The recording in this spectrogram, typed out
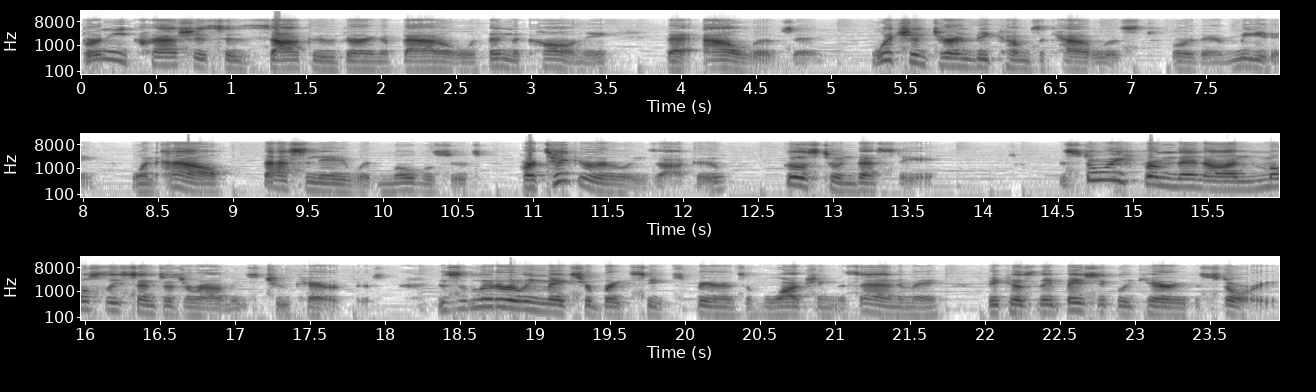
Bernie crashes his Zaku during a battle within the colony that Al lives in, which in turn becomes a catalyst for their meeting, when Al, fascinated with mobile suits, particularly Zaku, goes to investigate. The story from then on mostly centers around these two characters. This literally makes or breaks the experience of watching this anime because they basically carry the story.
